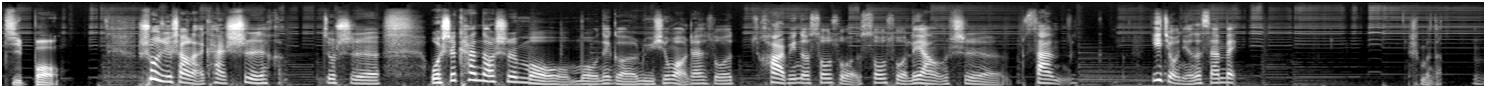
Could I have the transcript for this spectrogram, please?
挤爆，数据上来看是很，就是我是看到是某某那个旅行网站说，哈尔滨的搜索搜索量是三一九年的三倍什么的。嗯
